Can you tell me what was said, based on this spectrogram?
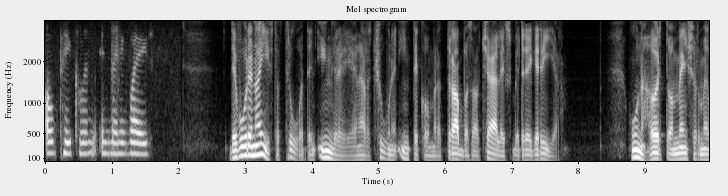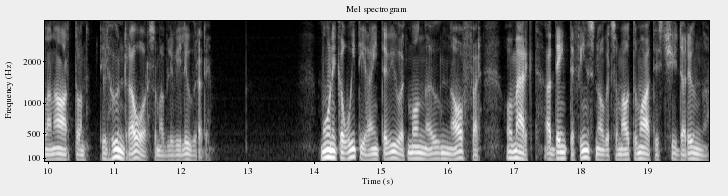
old people in, in many ways. Det vore naivt att tro att den yngre generationen inte kommer att drabbas av kärleksbedrägerier. Hon har hört om människor mellan 18 till 100 år som har blivit lurade. Monica Whitty har intervjuat många unga offer och märkt att det inte finns något som automatiskt skyddar unga.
